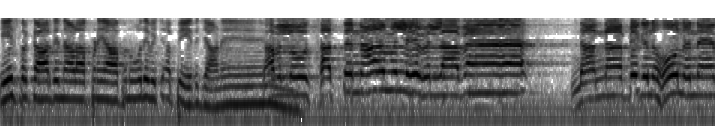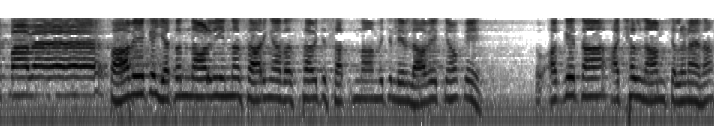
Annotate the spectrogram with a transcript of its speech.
ਇਸ ਪ੍ਰਕਾਰ ਦੇ ਨਾਲ ਆਪਣੇ ਆਪ ਨੂੰ ਉਹਦੇ ਵਿੱਚ ਅਭੇਦ ਜਾਣੇ। ਸਭ ਲੋ ਸਤ ਨਾਮ ਲਿਵ ਲਾਵੇ। ਨਾਨਾ ਬਿਗਨ ਹੋਣ ਨੈ ਪਾਵੇ। ਭਾਵੇ ਕਿ ਯਤਨ ਨਾਲ ਵੀ ਇਹਨਾਂ ਸਾਰੀਆਂ ਅਵਸਥਾ ਵਿੱਚ ਸਤਨਾਮ ਵਿੱਚ ਲਿਵ ਲਾਵੇ ਕਿਉਂਕਿ ਉਹ ਅੱਗੇ ਤਾਂ ਅਛਲ ਨਾਮ ਚੱਲਣਾ ਹੈ ਨਾ।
